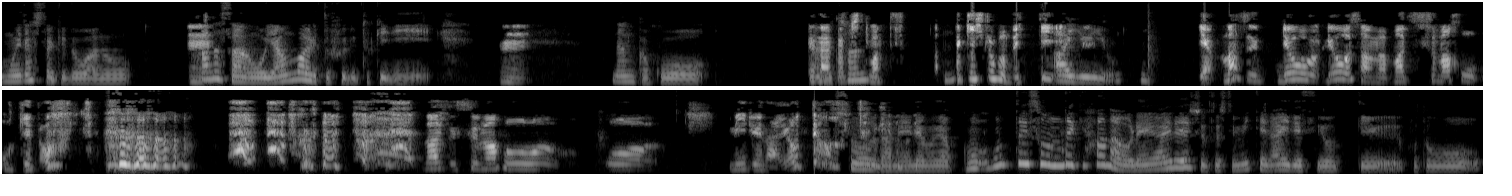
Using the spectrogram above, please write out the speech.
思い出したけど、あの、うん花さんをやんわりと振るときに、うん。なんかこう、でなんかちょっと待って、だけ一言言っていい？あ、いいよいいよ。いや、まず、りょう、りょうさんはまずスマホを置けと思って。まずスマホを見るなよって思って。そうだね。でもやっぱ、本当にそんだけ花を恋愛対象として見てないですよっていうことを、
